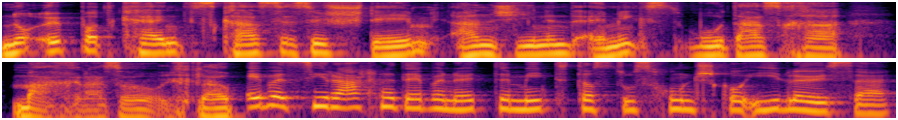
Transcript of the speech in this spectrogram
Nur jemand kennt das Kassensystem, anscheinend Emix, wo das kann machen. Also, ich glaube, Eben, sie rechnen eben nicht damit, dass du es einlösen.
